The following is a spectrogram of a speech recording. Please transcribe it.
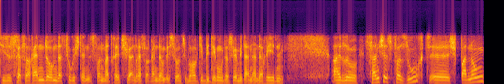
dieses Referendum, das Zugeständnis von Madrid für ein Referendum ist für uns überhaupt die Bedingung, dass wir miteinander reden. Also Sanchez versucht, äh, Spannung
